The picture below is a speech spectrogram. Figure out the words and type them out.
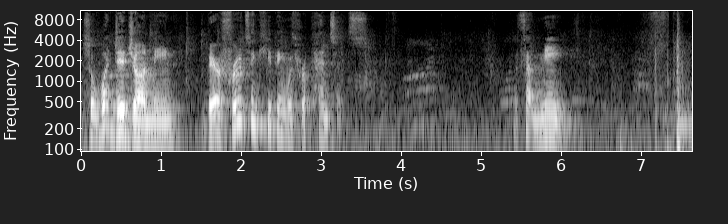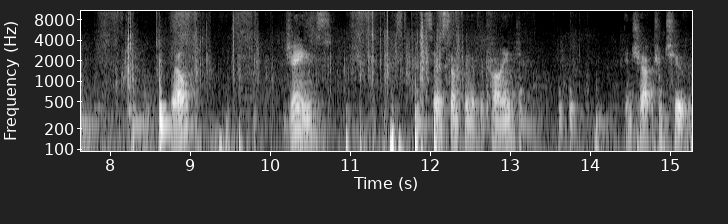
So, what did John mean? Bear fruits in keeping with repentance. What's that mean? Well, James says something of the kind in chapter 2.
